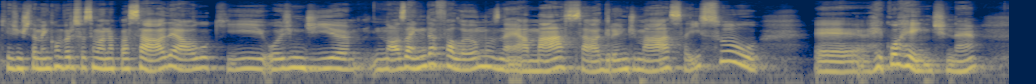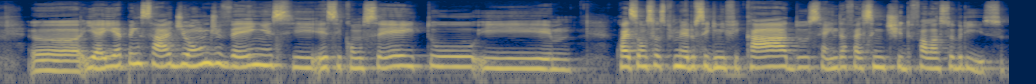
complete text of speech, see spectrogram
que a gente também conversou semana passada, é algo que hoje em dia nós ainda falamos, né? A massa, a grande massa, isso é, recorrente, né? Uh, e aí é pensar de onde vem esse, esse conceito e quais são os seus primeiros significados, se ainda faz sentido falar sobre isso.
